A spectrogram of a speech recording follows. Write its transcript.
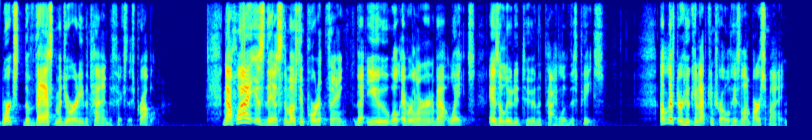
works the vast majority of the time to fix this problem. Now, why is this the most important thing that you will ever learn about weights, as alluded to in the title of this piece? A lifter who cannot control his lumbar spine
